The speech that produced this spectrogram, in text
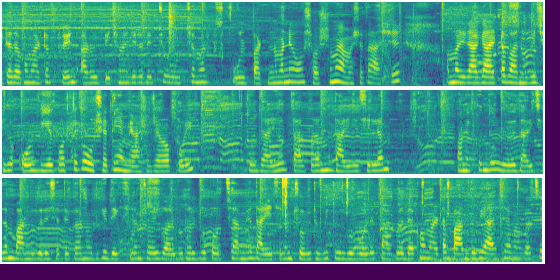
এটা দেখো আমার একটা ফ্রেন্ড আর ওই পেছনে যেটা দেখছ, ও হচ্ছে আমার স্কুল পার্টনার মানে ও সবসময় আমার সাথে আসে। আমার এর আগে আরেকটা বান্ধবী ছিল, ওর বিয়ের পর থেকে ওর সাথেই আমি আসা যাওয়া করি। তো যাই হোক, তারপর আমি দাঁড়িয়েছিলাম, অনেকক্ষণ ধরে রোদে দাঁড়িয়েছিলাম বান্ধবীদের সাথে, কারণ ওদিকে দেখছিলাম সবাই গল্প টল্প করছে, আমিও দাঁড়িয়েছিলাম ছবি টবি তুলবো বলে। তারপরে দেখো, আমার একটা বান্ধবী আসে আমার কাছে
